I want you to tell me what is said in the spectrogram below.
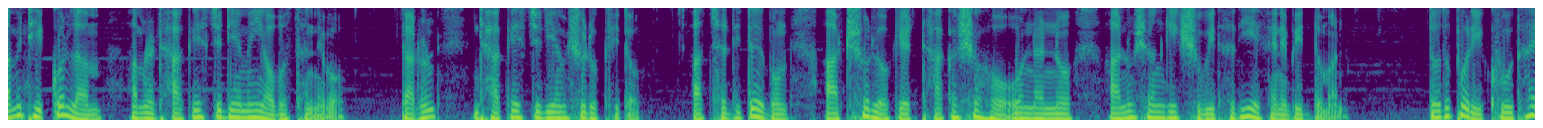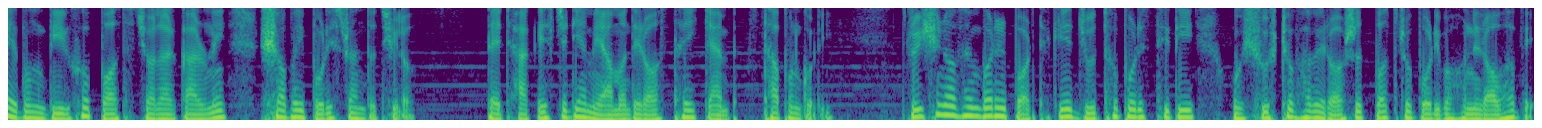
আমি ঠিক করলাম, আমরা ঢাকা স্টেডিয়ামেই অবস্থান নেব। কারণ ঢাকা স্টেডিয়াম সুরক্ষিত। আচ্ছাদিত এবং আটশো লোকের থাকাসহ অন্যান্য আনুষাঙ্গিক সুবিধাদি এখানে বিদ্যমান। তদুপরি ক্ষুধা এবং দীর্ঘ পথ চলার কারণে সবাই পরিশ্রান্ত ছিল। তাই ঢাকা স্টেডিয়ামে আমাদের অস্থায়ী ক্যাম্প স্থাপন করি। ত্রিশে নভেম্বরের পর থেকে যুদ্ধ পরিস্থিতি ও সুষ্ঠুভাবে রসদপত্র পরিবহনের অভাবে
